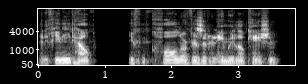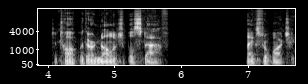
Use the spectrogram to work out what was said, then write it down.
And if you need help, you can call or visit an AMRE location to talk with our knowledgeable staff. Thanks for watching.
